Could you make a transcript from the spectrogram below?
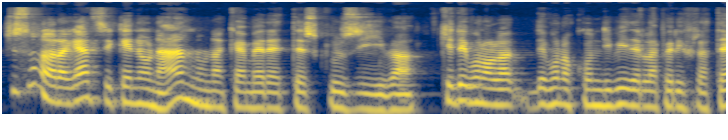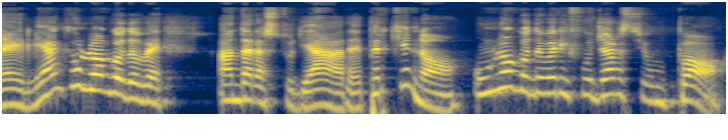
Ci sono ragazzi che non hanno una cameretta esclusiva, che devono, la, devono condividerla per i fratelli, anche un luogo dove andare a studiare, perché no? Un luogo dove rifugiarsi un po',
